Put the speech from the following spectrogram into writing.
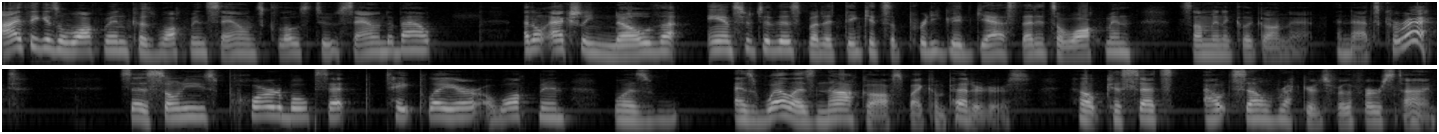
I think it's a Walkman because Walkman sounds close to sound about. I don't actually know the answer to this, but I think it's a pretty good guess that it's a Walkman. So I'm going to click on that. And that's correct. It says Sony's portable set tape player, a Walkman, was as well as knockoffs by competitors, helped cassettes outsell records for the first time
